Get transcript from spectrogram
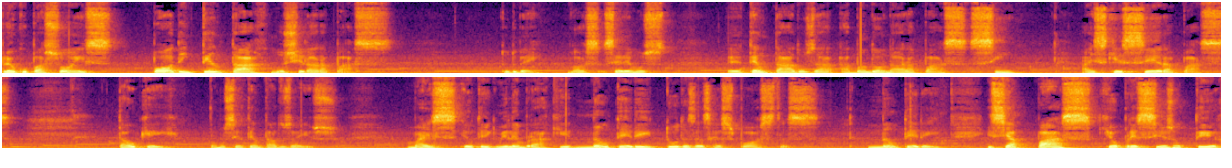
preocupações podem tentar nos tirar a paz tudo bem, nós seremos é, tentados a abandonar a paz, sim, a esquecer a paz. Tá ok, vamos ser tentados a isso. Mas eu tenho que me lembrar que não terei todas as respostas. Não terei. E se a paz que eu preciso ter,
